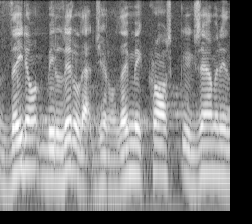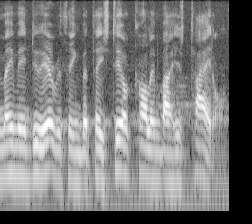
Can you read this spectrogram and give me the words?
they don't belittle that general. They may cross examine him, they may do everything, but they still call him by his title.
